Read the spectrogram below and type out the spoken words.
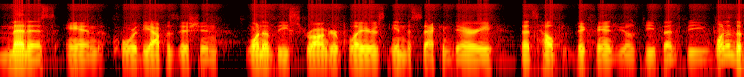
menace, and for the opposition, one of the stronger players in the secondary that's helped Vic Fangio's defense be one of the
